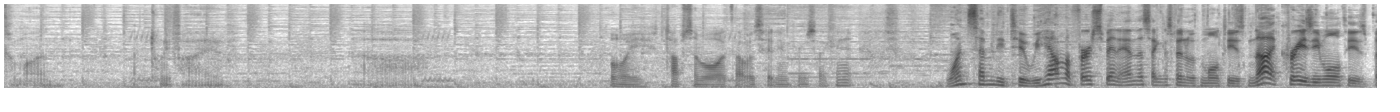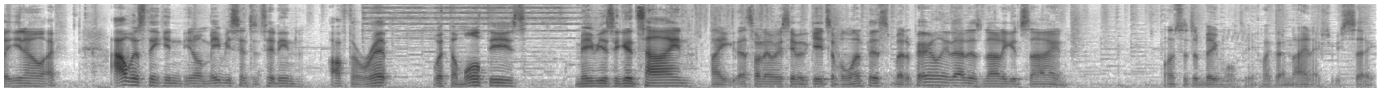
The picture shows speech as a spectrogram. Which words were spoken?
Come on. 25. Uh, top symbol I thought was hitting for a second. 172. We hit on the first spin and the second spin with multis. Not crazy multis, but you know, I I was thinking, you know, maybe since it's hitting off the rip with the multis, maybe it's a good sign. Like, that's what I always say with Gates of Olympus, but apparently that is not a good sign. Unless it's a big multi, like that 9x would be sick.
